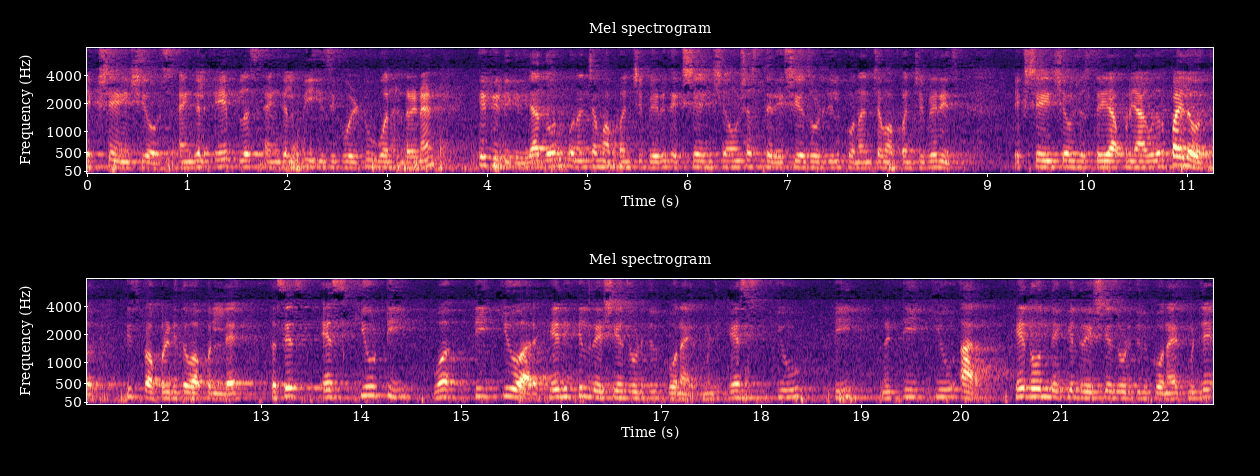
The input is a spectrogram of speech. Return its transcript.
एकशे ऐंशी अंश अँगल ए प्लस अँगल बी इज इक्वल टू वन हंड्रेड अँड एटी डिग्री या दोन कोणांच्या मापांची बेरीज एकशे ऐंशी अंश असते. रेषीय जोडीतील कोणांच्या मापांची बेरीज एकशे ऐंशी अंश असते. हे आपण या अगोदर पाहिलं होतं. तीच प्रॉपर्टी इथं वापरलेली आहे. तसेच एस क्यू टी व टी क्यू आर हे देखील रेषीय जोडीतील कोण आहेत. म्हणजे एस क्यू टी आणि टी क्यू आर हे दोन देखील रेषीय जोडीतील कोण आहेत. म्हणजे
